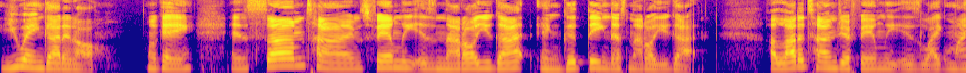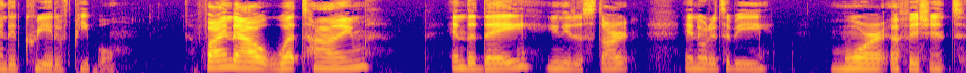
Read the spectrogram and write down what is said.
you ain't got it all. Okay. And sometimes family is not all you got, and good thing that's not all you got. A lot of times, your family is like minded, creative people. Find out what time in the day you need to start in order to be more efficient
